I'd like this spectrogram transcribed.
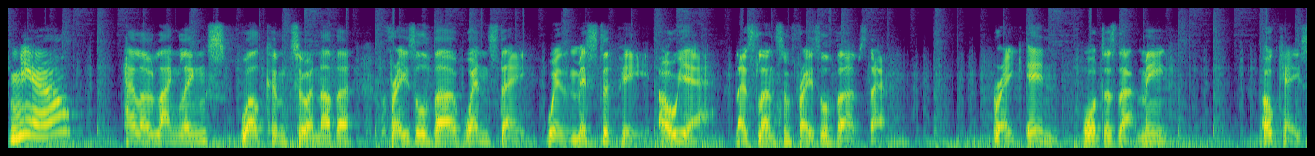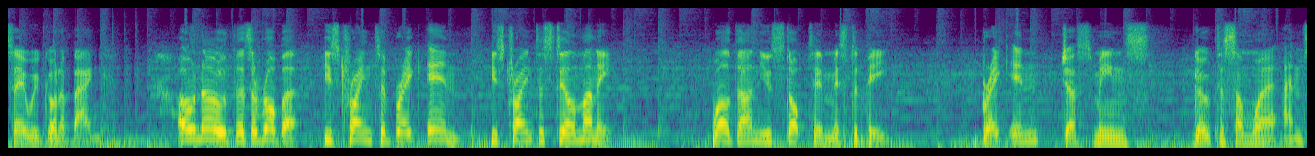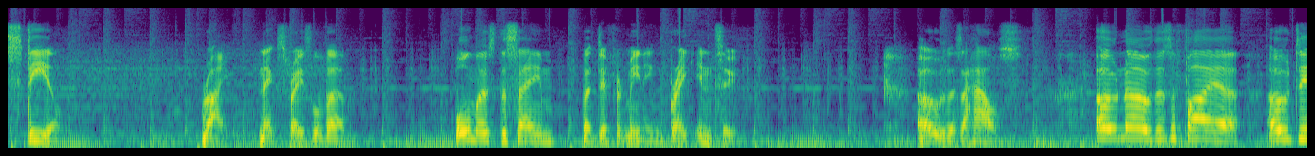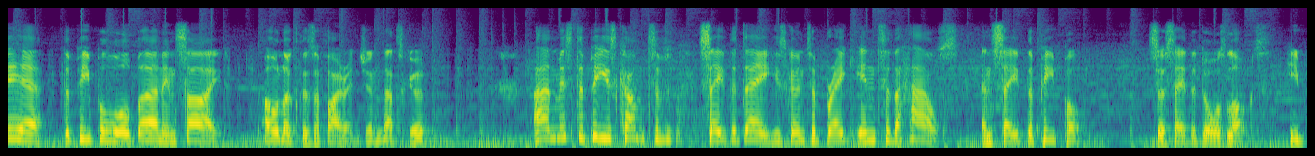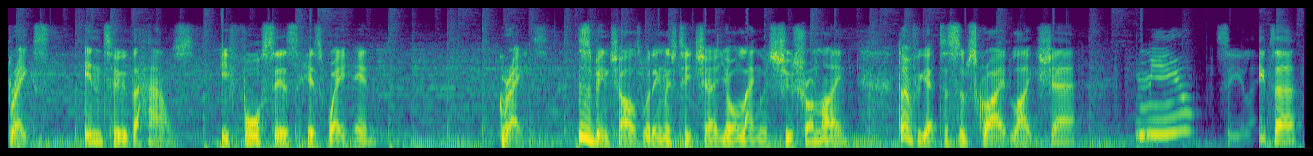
Meow. Hello, Langlings. Welcome to another Phrasal Verb Wednesday with Mr. P. Oh, yeah. Let's learn some phrasal verbs then. Break in. What does that mean? Okay, say we've got a bank. Oh no, there's a robber. He's trying to break in. He's trying to steal money. Well done, you stopped him, Mr. P. Break in just means go to somewhere and steal. Right, next phrasal verb. Almost the same, but different meaning. Break into. Oh, there's a house. Oh no, there's a fire. Oh dear, the people will burn inside. Oh look, there's a fire engine. That's good. And Mr. P's come to save the day. He's going to break into the house and save the people. So say the door's locked, he breaks into the house. He forces his way in. Great. This has been Charles Wood, English teacher, your language tutor online. Don't forget to subscribe, like, share. Meow. See you later.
